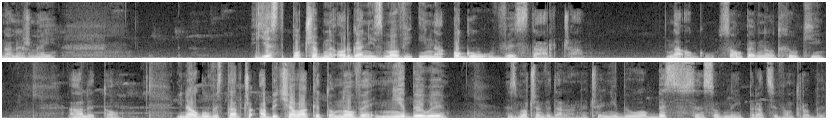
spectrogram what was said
należnej jest potrzebny organizmowi i na ogół wystarcza. Na ogół. Są pewne odchyłki, ale to. I na ogół wystarcza, aby ciała ketonowe nie były z moczem wydalane, czyli nie było bezsensownej pracy wątroby.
